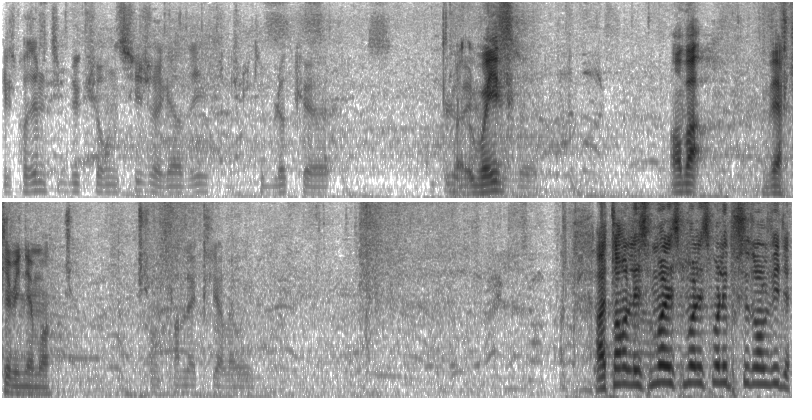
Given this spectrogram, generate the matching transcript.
Et le troisième type de currency, j'ai regardé, tu te bloques. Euh, le- Euh, wave. euh, En bas, vers Kevin et moi. Je suis en train de la clear la wave. Attends, laisse-moi, laisse-moi, laisse-moi les pousser dans le vide.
